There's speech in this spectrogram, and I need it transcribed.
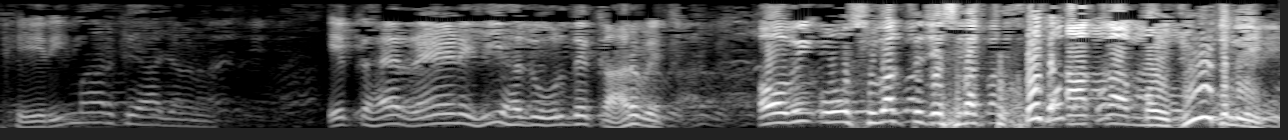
پھیری مار کے آ جانا، ایک ہے رہن ہی حضور دے گھر وچ۔ اور بھی اس وقت جس وقت خود آقا موجود نہیں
